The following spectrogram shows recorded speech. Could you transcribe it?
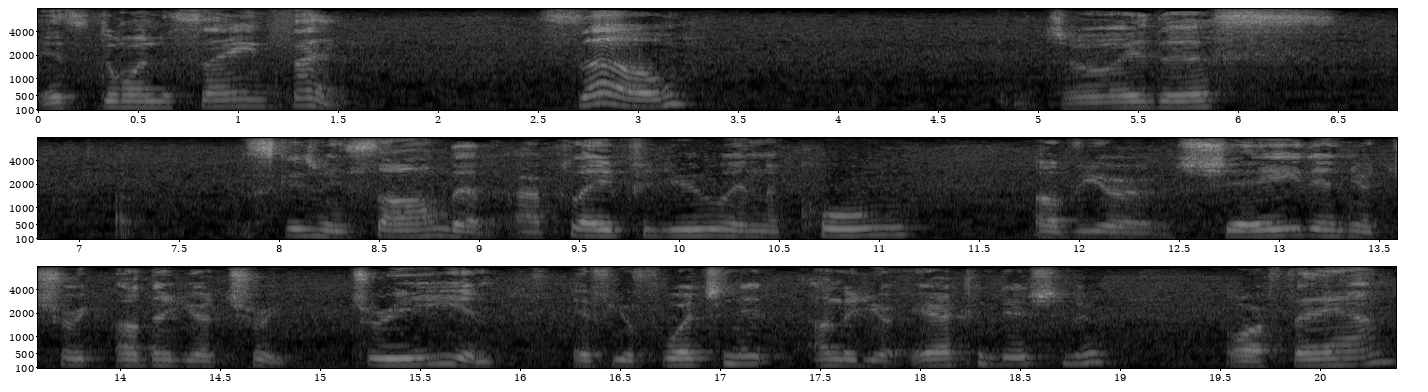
it's doing the same thing. So, enjoy this, excuse me, song that I played for you in the cool of your shade in your tree, under your tree, tree, and if you're fortunate, under your air conditioner or fan.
